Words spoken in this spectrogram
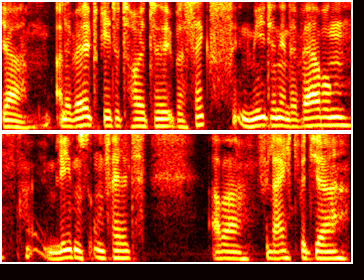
Ja, alle Welt redet heute über Sex in Medien, in der Werbung, im Lebensumfeld. Aber vielleicht wird ja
